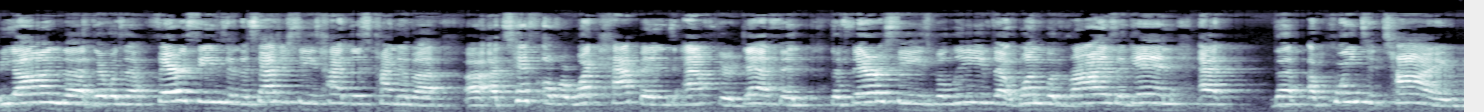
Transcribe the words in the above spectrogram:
beyond the, there was a Pharisees and the Sadducees had this kind of a, a, a tiff over what happens after death. And the Pharisees believed that one would rise again at the appointed time.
